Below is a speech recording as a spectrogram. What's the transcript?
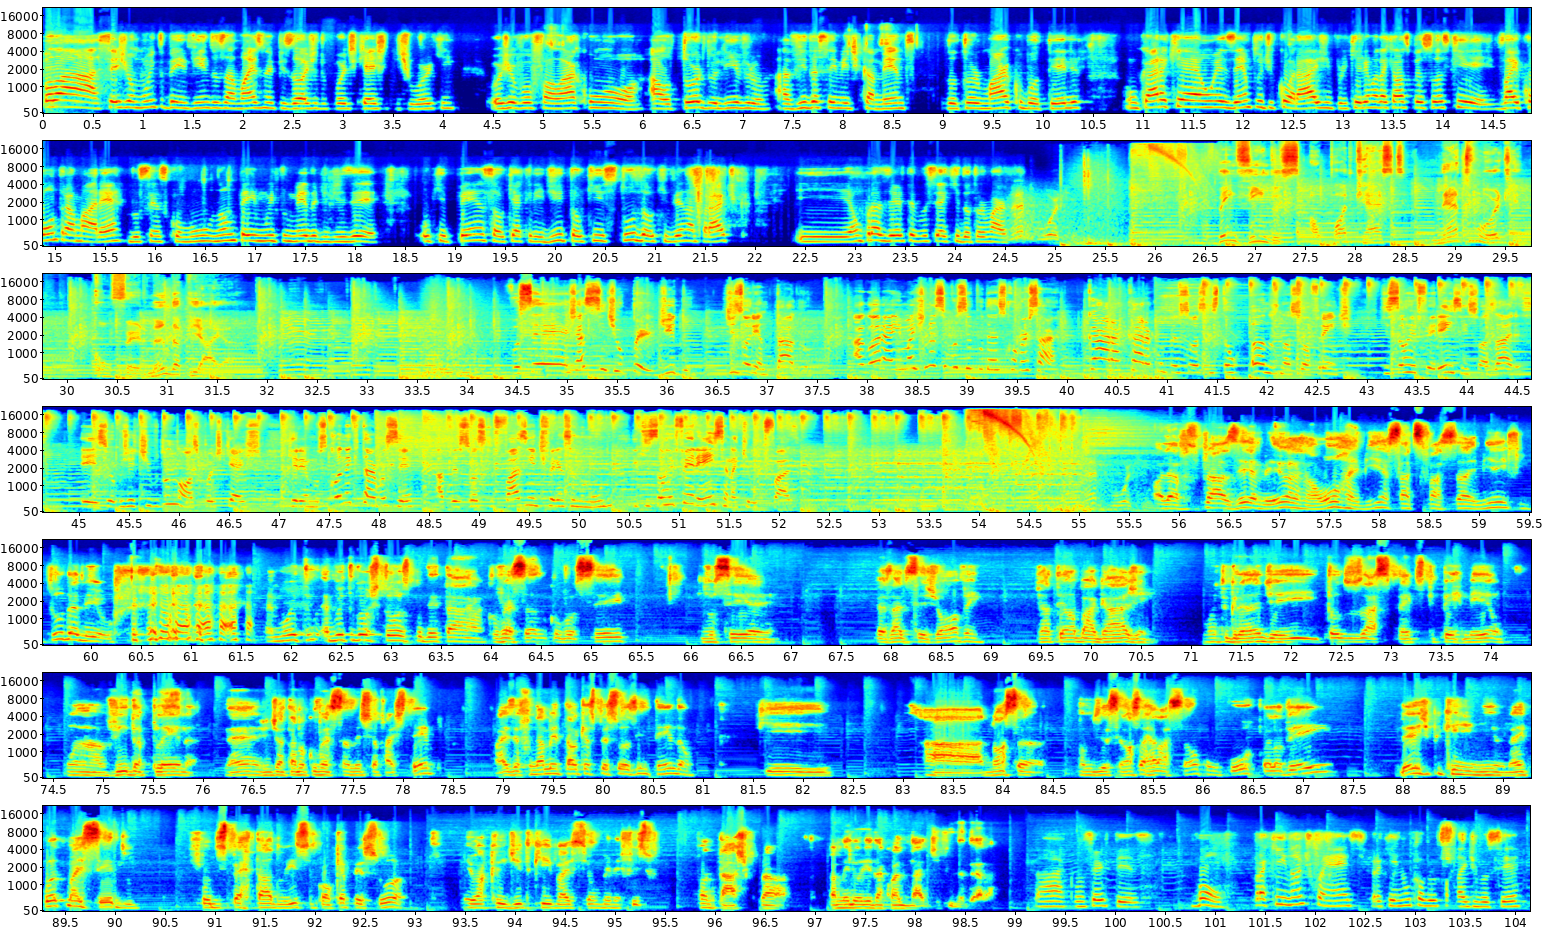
Olá, sejam muito bem-vindos a mais um episódio do podcast Networking. Hoje eu vou falar com o autor do livro A Vida Sem Medicamentos, Dr. Marco Botelho, um cara que é um exemplo de coragem, porque ele é uma daquelas pessoas que vai contra a maré do senso comum, não tem muito medo de dizer o que pensa, o que acredita, o que estuda, o que vê na prática. E é um prazer ter você aqui, Dr. Marco. Bem-vindos ao podcast Networking com Fernanda Piaia. Você já se sentiu perdido, desorientado? Agora imagina se você pudesse conversar cara a cara com pessoas que estão anos na sua frente, que são referência em suas áreas. Esse é o objetivo do nosso podcast. Queremos conectar você a pessoas que fazem a diferença no mundo e que são referência naquilo que fazem. Olha, o prazer é meu, a honra é minha, a satisfação é minha, enfim, tudo é meu. é, muito, é muito gostoso poder estar conversando com você. Você, apesar de ser jovem, já tem uma bagagem muito grande aí em todos os aspectos que permeiam uma vida plena. Né? A gente já estava conversando isso já faz tempo, mas é fundamental que as pessoas entendam que a nossa vamos dizer assim, nossa relação com o corpo, ela vem desde pequenininho, né? E quanto mais cedo for despertado isso em qualquer pessoa, eu acredito que vai ser um benefício fantástico para a melhoria da qualidade de vida dela. Ah, com certeza. Bom, para quem não te conhece, para quem nunca ouviu falar de você,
